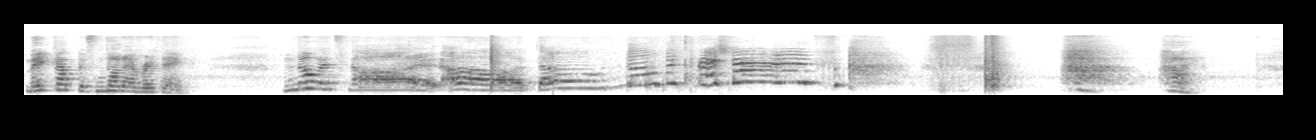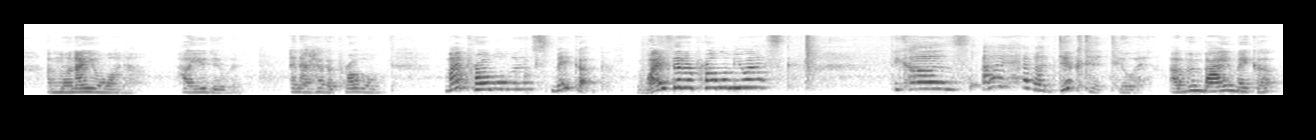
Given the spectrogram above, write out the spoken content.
Makeup is not everything. No, it's not. Oh, no, no, my precious. Hi, I'm Mona Yoanna. How you doing? And I have a problem. My problem is makeup. Why is it a problem, you ask? Because I have addicted to it. I've been buying makeup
